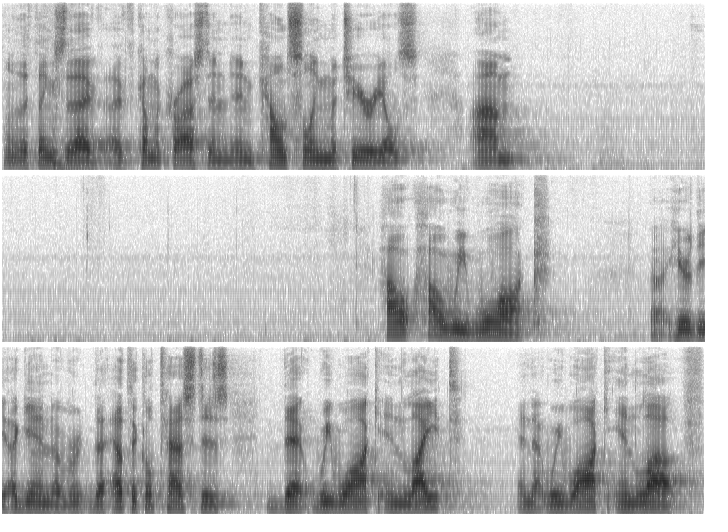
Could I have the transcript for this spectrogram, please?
One of the things that I've, I've come across in, in counseling materials. Um, how, how we walk. Uh, here, the, again, the ethical test is that we walk in light and that we walk in love.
